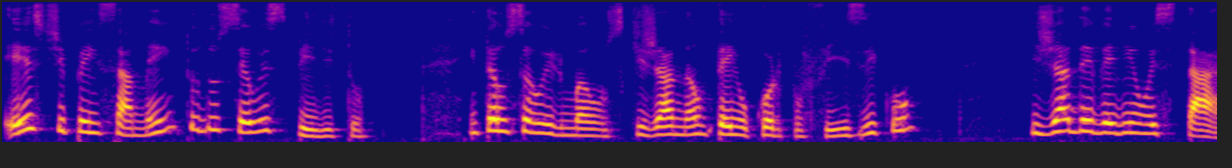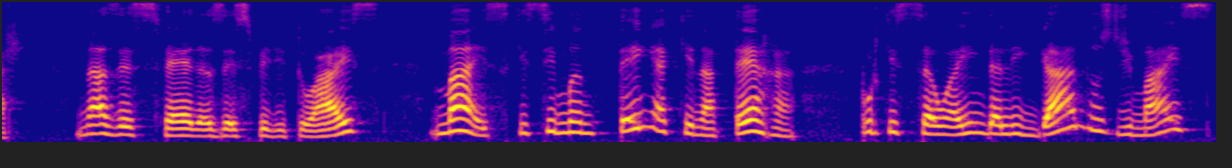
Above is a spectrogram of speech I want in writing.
este pensamento do seu espírito. Então, são irmãos que já não têm o corpo físico, que já deveriam estar nas esferas espirituais, mas que se mantêm aqui na Terra porque são ainda ligados demais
